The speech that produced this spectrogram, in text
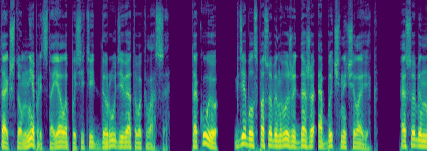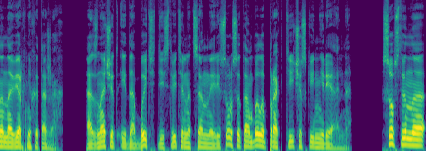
так что мне предстояло посетить дыру девятого класса. Такую, где был способен выжить даже обычный человек, особенно на верхних этажах. А значит, и добыть действительно ценные ресурсы там было практически нереально. Собственно,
